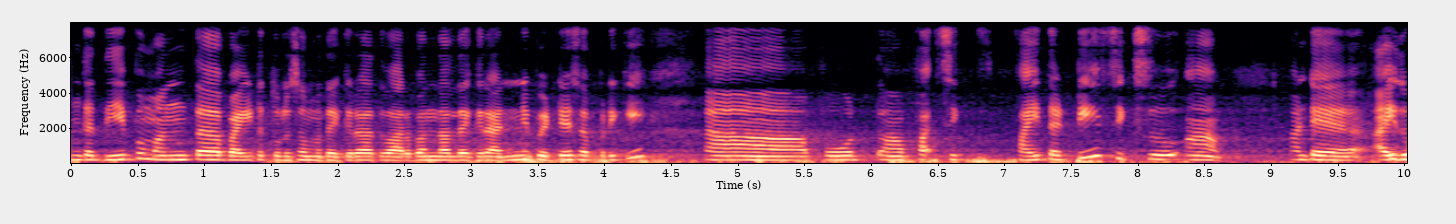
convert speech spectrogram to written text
ఇంకా దీపం అంతా బయట తులసమ్మ దగ్గర ద్వారబంధాల దగ్గర అన్నీ పెట్టేసప్పటికి four five six five thirty six అంటే ఐదు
